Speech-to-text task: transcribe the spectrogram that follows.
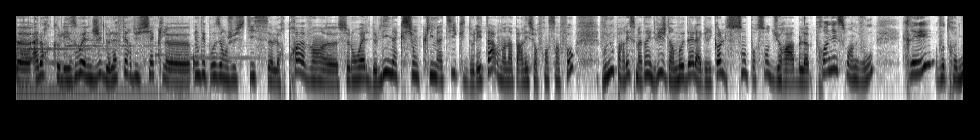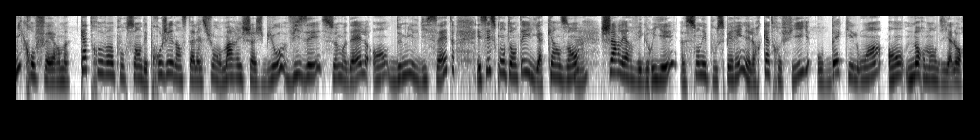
euh, alors que les ONG de l'affaire du siècle euh, ont déposé en justice leurs preuves, hein, euh, selon elles, de l'inaction climatique de l'État, on en a parlé sur France Info, vous nous parlez ce matin, Edwige, d'un modèle agricole 100% durable. Prenez soin de vous, créez votre micro-ferme. 80% des projets d'installation en maraîchage bio visaient ce modèle en 2017. Et c'est ce qu'ont tenté il y a 15 ans Mmh. Charles-Hervé Gruyé, son épouse Perrine et leurs quatre filles au Bec et Loin en Normandie. Alors,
